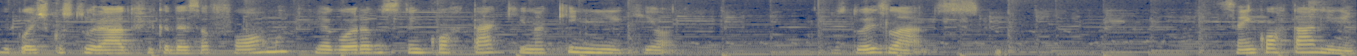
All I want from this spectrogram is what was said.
Depois de costurado fica dessa forma e agora você tem que cortar aqui na quininha aqui, ó, dos dois lados sem cortar a linha.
